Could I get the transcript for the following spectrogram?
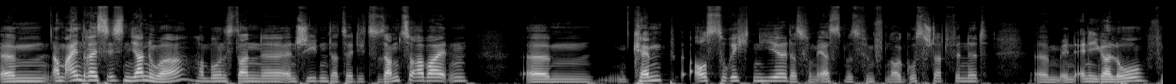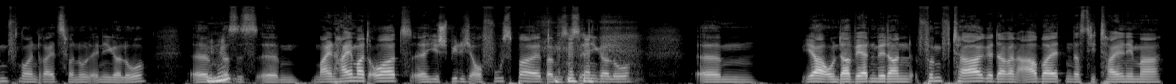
Ähm, am 31. Januar haben wir uns dann äh, entschieden, tatsächlich zusammenzuarbeiten, ähm, Camp auszurichten hier, das vom 1. bis 5. August stattfindet, ähm, in Enigalo, 59320 Enigalo. Ähm, mhm. Das ist ähm, mein Heimatort, äh, hier spiele ich auch Fußball beim SUS Enigalo. ähm, ja, und da werden wir dann fünf Tage daran arbeiten, dass die Teilnehmer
